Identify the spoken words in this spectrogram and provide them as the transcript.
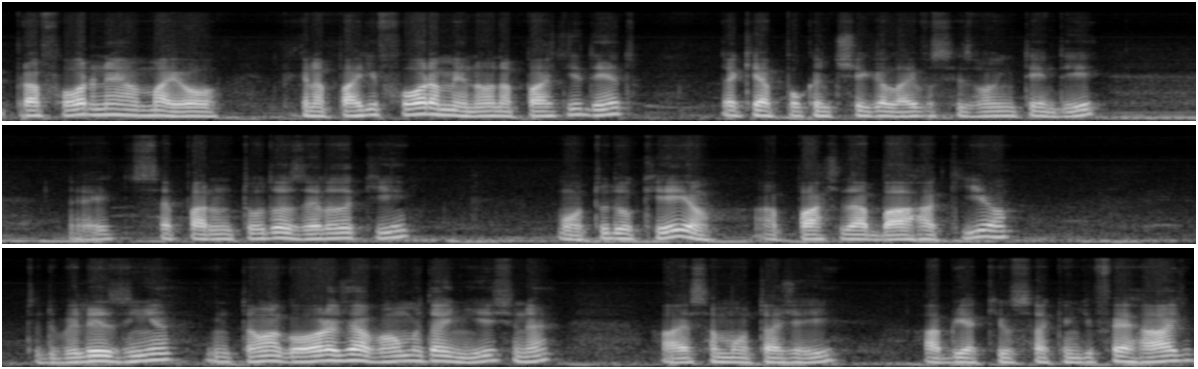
para fora, né? A maior fica na parte de fora, a menor na parte de dentro. Daqui a pouco a gente chega lá e vocês vão entender. Né? Separando todas elas aqui. Bom, tudo ok, ó. A parte da barra aqui, ó. Tudo belezinha. Então agora já vamos dar início, né? A essa montagem aí. Abrir aqui o saquinho de ferragem.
